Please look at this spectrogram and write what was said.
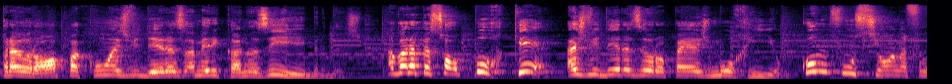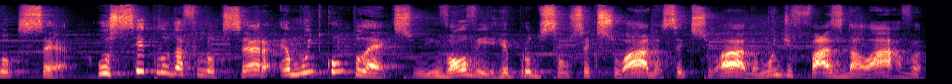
para a Europa com as videiras americanas e híbridas. Agora, pessoal, por que as videiras europeias morriam? Como funciona a filoxera? O ciclo da filoxera é muito complexo, envolve reprodução sexuada, sexuada, um monte de fase da larva.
